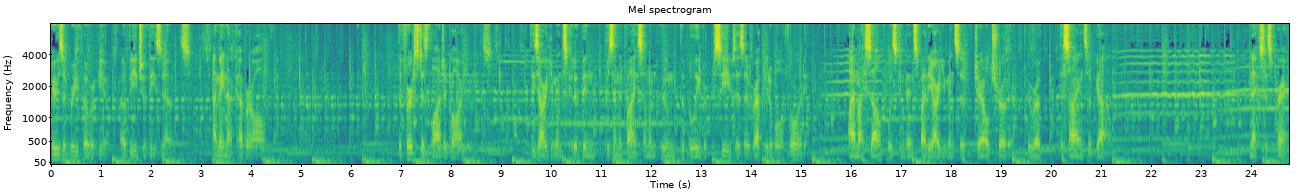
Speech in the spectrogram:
Here's a brief overview of each of these nodes. I may not cover all of them. The first is logical arguments. These arguments could have been presented by someone whom the believer perceives as a reputable authority. I myself was convinced by the arguments of Gerald Schroeder, who wrote The Science of God. Next is prayer.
